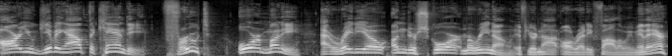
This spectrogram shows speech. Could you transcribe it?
are you giving out the candy, fruit, or money? At radio underscore Marino if you're not already following me there.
